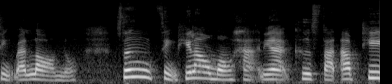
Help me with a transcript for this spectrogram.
สิ่งแวดล้อมเนอะซึ่งสิ่งที่เรามองหาเนี่ยคือสตาร์ทอัพที่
